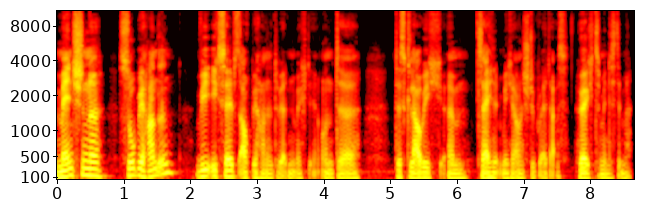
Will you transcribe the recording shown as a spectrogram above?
Menschen so behandeln, wie ich selbst auch behandelt werden möchte. Und äh, das, glaube ich, ähm, zeichnet mich auch ein Stück weit aus. Höre ich zumindest immer.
